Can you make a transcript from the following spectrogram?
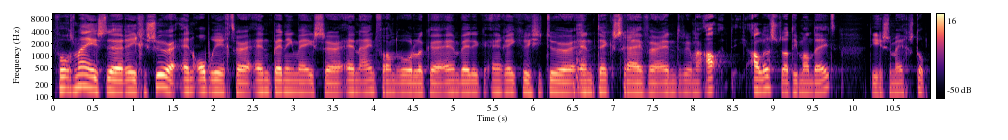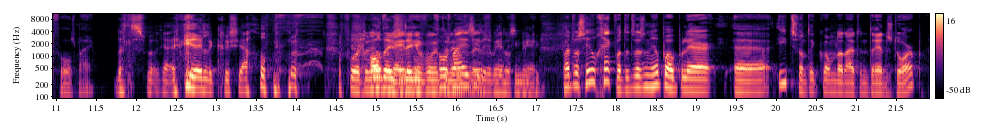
Volgens mij is de regisseur en oprichter en penningmeester en eindverantwoordelijke en weet ik en requisiteur en tekstschrijver en zeg maar al- alles wat die man deed, die is ermee gestopt volgens mij. Dat is wel re- redelijk cruciaal. Voor Al deze dingen voor een Volgens mij is er inmiddels niet meer. Maar het was heel gek, want het was een heel populair eh, iets. Want ik kwam dan uit een Drents dorp.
